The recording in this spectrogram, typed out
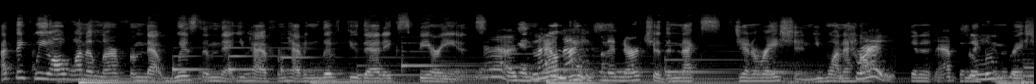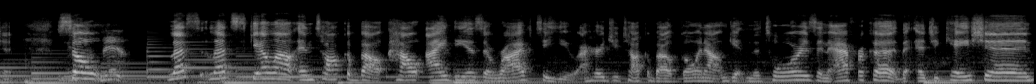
I think we all want to learn from that wisdom that you have from having lived through that experience. Yeah, it's and now nice. you want to nurture the next generation. You want That's to help right. Gen- Absolutely. the next generation. Yes, so ma'am. let's let's scale out and talk about how ideas arrive to you. I heard you talk about going out and getting the tours in Africa, the education,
